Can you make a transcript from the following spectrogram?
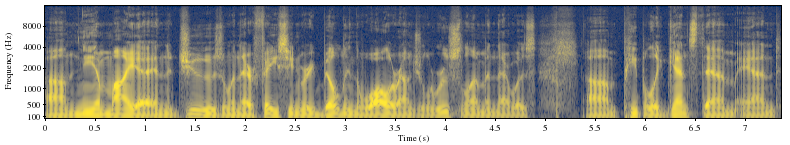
Um, Nehemiah and the Jews when they're facing rebuilding the wall around Jerusalem, and there was um, people against them, and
